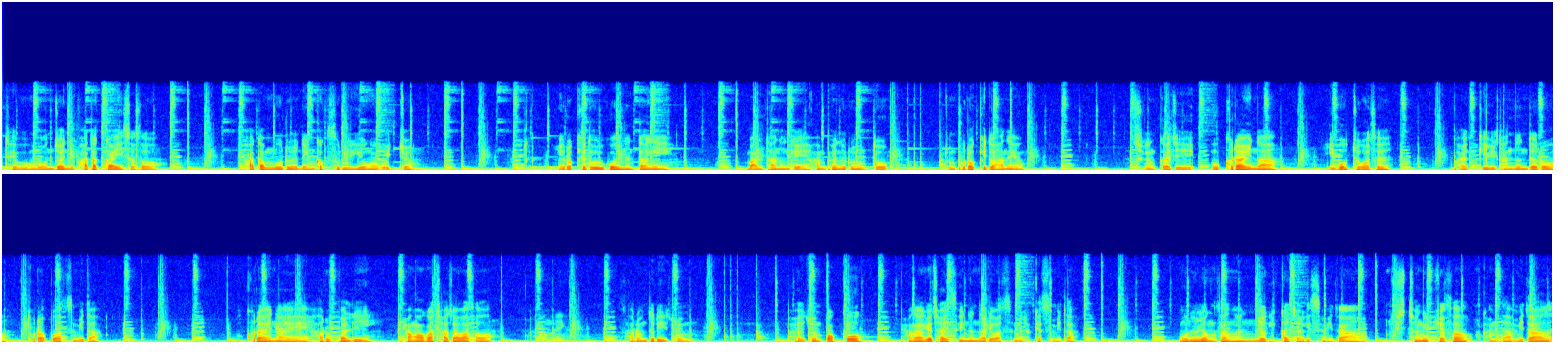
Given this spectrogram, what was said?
대부분 원전이 바닷가에 있어서 바닷물을 냉각수로 이용하고 있죠. 이렇게 놀고 있는 땅이 많다는 게 한편으로는 또 좀 부럽기도 하네요. 지금까지 우크라이나 이곳저곳을 발길 닿는 대로 돌아보았습니다. 우크라이나에 하루빨리 평화가 찾아와서 사람들이 좀 발 좀 뻗고 편하게 잘 수 있는 날이 왔으면 좋겠습니다. 오늘 영상은 여기까지 하겠습니다. 시청해주셔서 감사합니다.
